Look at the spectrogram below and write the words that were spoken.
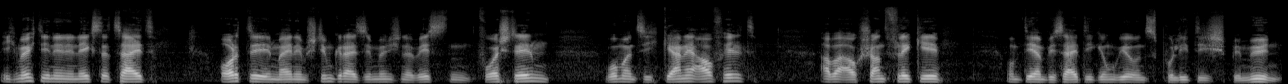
Ich möchte Ihnen in nächster Zeit Orte in meinem Stimmkreis im Münchner Westen vorstellen, wo man sich gerne aufhält, aber auch Schandflecke, um deren Beseitigung wir uns politisch bemühen.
